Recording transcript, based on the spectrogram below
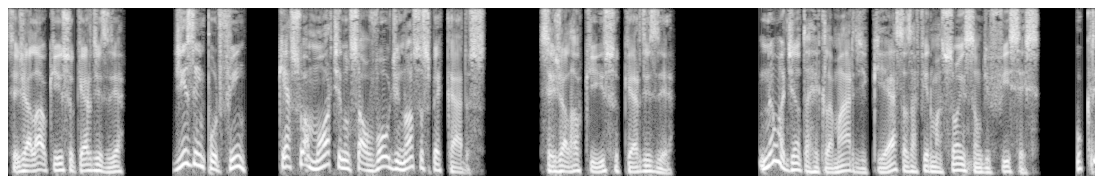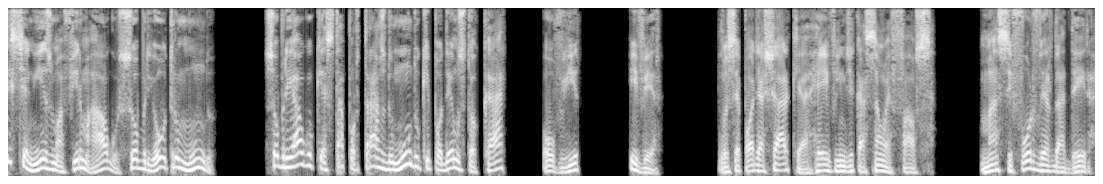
Seja lá o que isso quer dizer. Dizem, por fim, que a sua morte nos salvou de nossos pecados. Seja lá o que isso quer dizer. Não adianta reclamar de que essas afirmações são difíceis. O cristianismo afirma algo sobre outro mundo, sobre algo que está por trás do mundo que podemos tocar, ouvir e ver. Você pode achar que a reivindicação é falsa, mas se for verdadeira,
